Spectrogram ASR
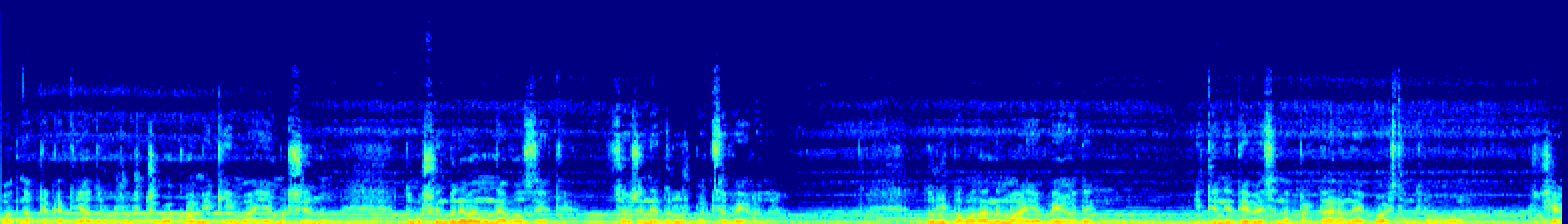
От, наприклад, я дружу з чуваком, який має машину, тому що він буде мене возити. Це вже не дружба, це вигода. Дружба вона не має вигоди, і ти не дивишся на партнера на якогось там другого, ще.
